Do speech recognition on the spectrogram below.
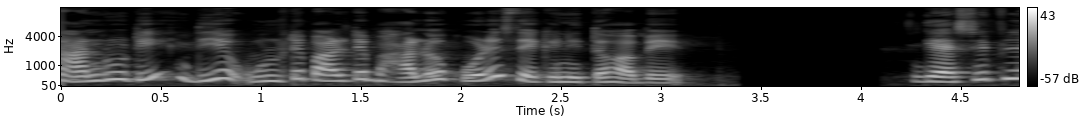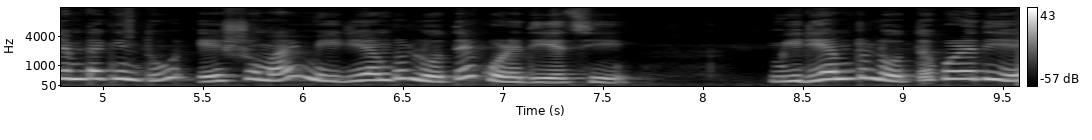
নান রুটি দিয়ে উল্টে পাল্টে ভালো করে সেঁকে নিতে হবে। গ্যাসের ফ্লেমটা কিন্তু এর সময় মিডিয়াম টু লোতে করে দিয়েছি। মিডিয়াম টু লোতে করে দিয়ে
